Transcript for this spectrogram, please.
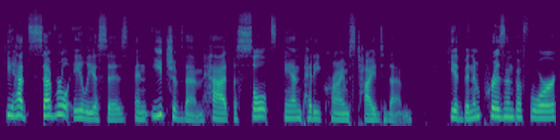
He had several aliases, and each of them had assaults and petty crimes tied to them. He had been in prison before,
